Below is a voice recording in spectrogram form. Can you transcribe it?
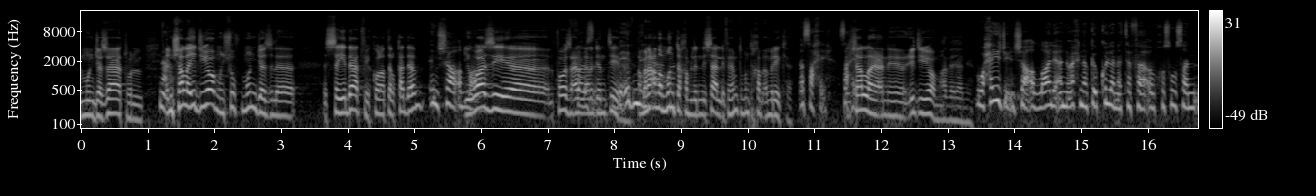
المنجزات وال... نعم. إن شاء الله يجي يوم نشوف منجز السيدات في كرة القدم إن شاء الله. يوازي آه، الفوز على الأرجنتين. بإذن طبعا أعظم منتخب للنساء اللي فهمت منتخب أمريكا. صحيح صحيح. إن شاء الله يعني يجي يوم هذا يعني. وحيجي إن شاء الله لأنه إحنا كلنا تفاؤل خصوصا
